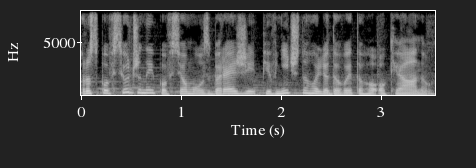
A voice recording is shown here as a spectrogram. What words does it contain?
розповсюджений по всьому узбережжі Північного льодовитого океану.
